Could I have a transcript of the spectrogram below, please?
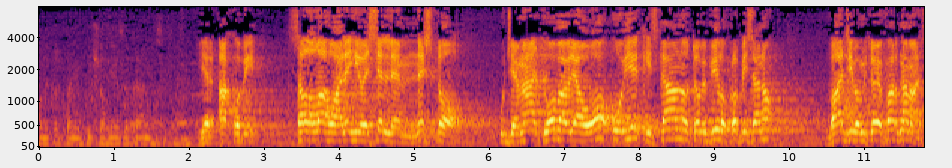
ponekad klanje u kući, ali nije zabranio se klanje. Jer ako bi sallallahu alaihi ve sellem nešto u džematu obavljao uvijek i stalno, to bi bilo propisano vađivom i to je fard namaz.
